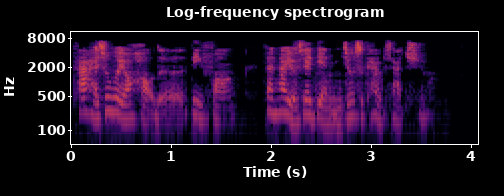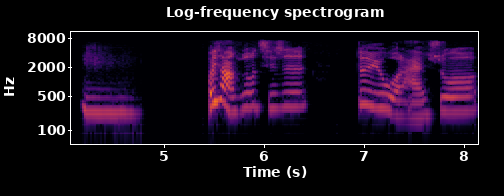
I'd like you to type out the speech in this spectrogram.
他还是会有好的地方，但他有些点你就是看不下去嘛。嗯，我想说，其实对于我来说，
